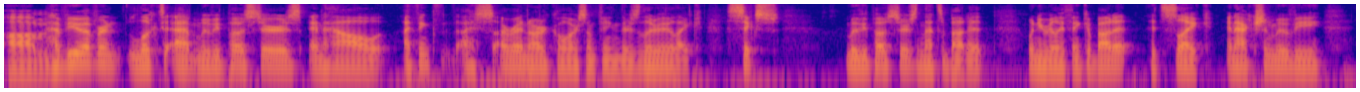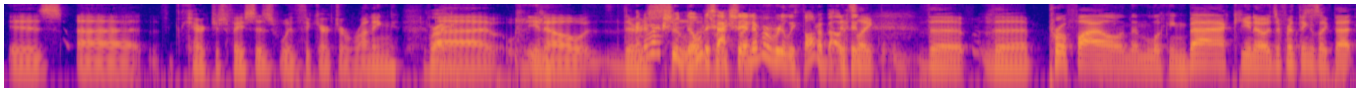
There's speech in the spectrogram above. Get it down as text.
um, Have you ever looked at movie posters and how I think I read an article or something? There's literally like six movie posters, and that's about it. When you really think about it, it's like an action movie is uh characters' faces with the character running. Right. Uh, you know, there's i never actually noticed actually like- i never really thought about it's it It's like the the profile and them looking back you know different things like that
